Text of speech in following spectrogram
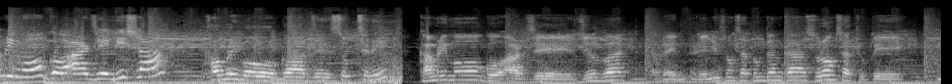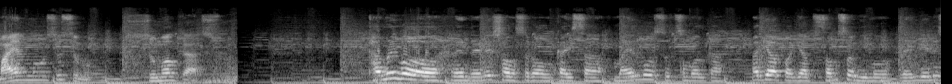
Primo go RJ Lisha. खम्रिमो गार्जे सुक्छिदि खम्रिमो गो आर्जे जुलबट रेन रेनि संसा तुमदनका सुरक्षा थुपे मायलमो सुमलका खम्रिमो रेन रेनि संसरोङ कैसा सुसुमलका अज्ञा पग्याप समसोनिमो रेन रेनि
